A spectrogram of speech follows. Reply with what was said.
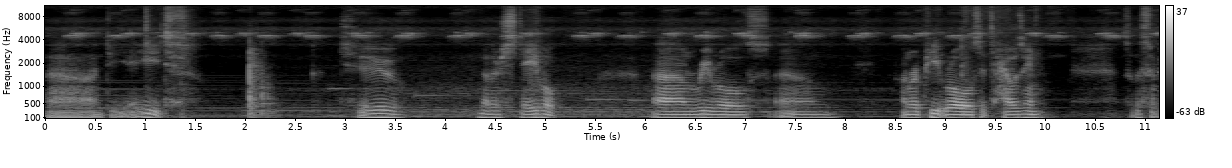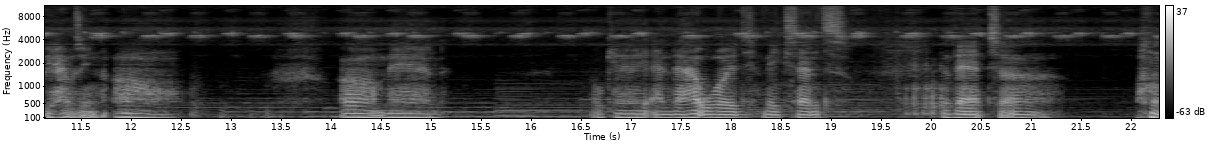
Uh, D8. Two. Another stable. Um, rerolls. Um, on repeat rolls, it's housing. So this would be housing. Oh. Oh man. Okay, and that would make sense that uh,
